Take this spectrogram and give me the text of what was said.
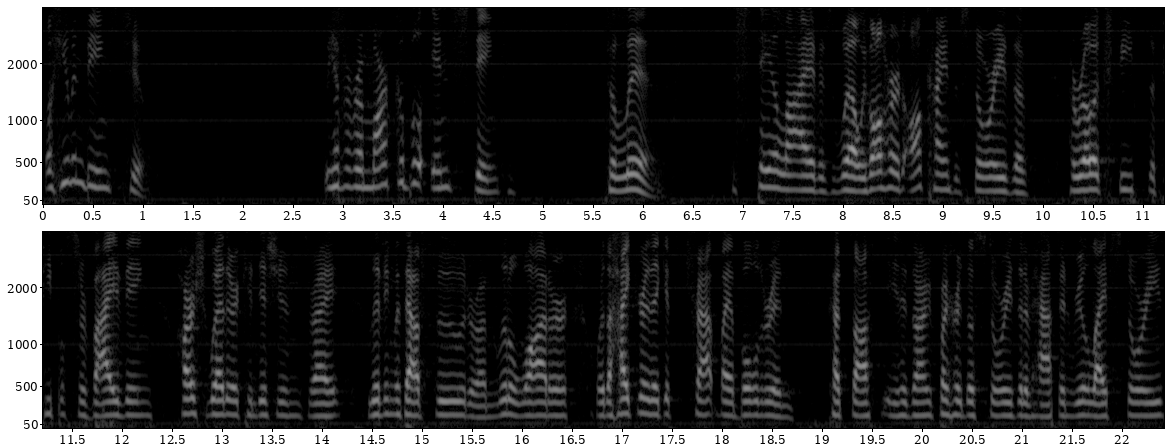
Well, human beings too. We have a remarkable instinct to live, to stay alive as well. We've all heard all kinds of stories of heroic feats of people surviving harsh weather conditions, right? Living without food or on little water, or the hiker that gets trapped by a boulder and cuts off his arm. You've probably heard those stories that have happened, real life stories,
